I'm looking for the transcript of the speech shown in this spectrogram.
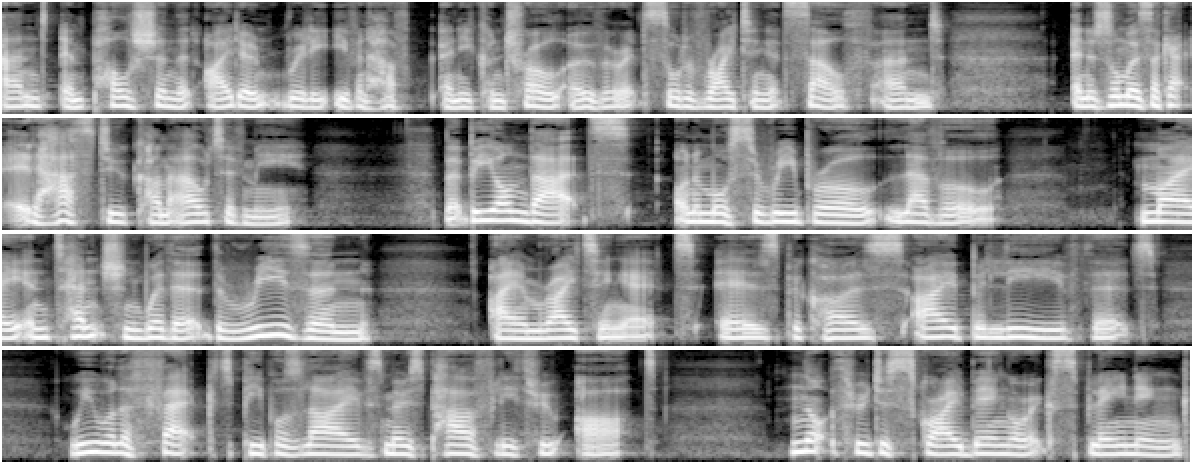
and impulsion that I don't really even have any control over, it's sort of writing itself, and and it's almost like it has to come out of me. But beyond that, on a more cerebral level, my intention with it, the reason I am writing it, is because I believe that we will affect people's lives most powerfully through art, not through describing or explaining.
